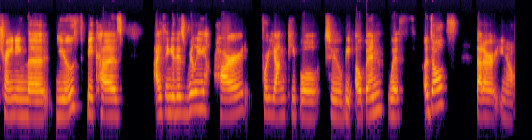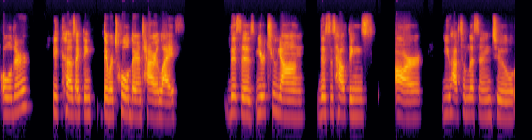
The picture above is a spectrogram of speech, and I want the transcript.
training the youth because I think it is really hard for young people to be open with adults that are, you know, older because I think they were told their entire life this is you're too young, this is how things are. You have to listen to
